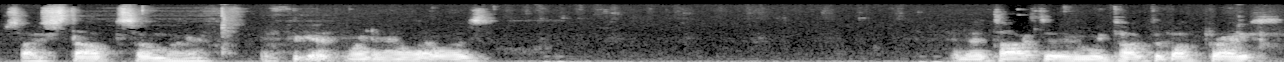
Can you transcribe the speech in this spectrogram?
So I stopped somewhere. I forget where the hell I was. And I talked to him. We talked about price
